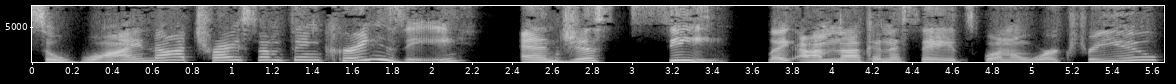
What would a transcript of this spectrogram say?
So why not try something crazy and just see? Like, I'm not going to say it's going to work for you,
